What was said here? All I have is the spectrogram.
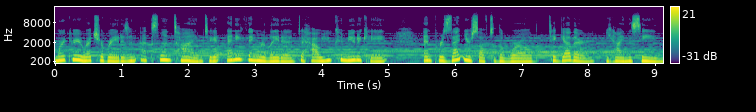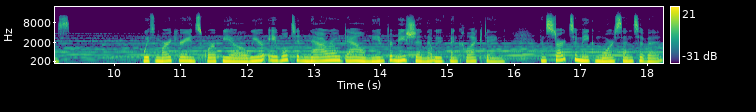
Mercury retrograde is an excellent time to get anything related to how you communicate and present yourself to the world together behind the scenes. With Mercury and Scorpio, we are able to narrow down the information that we've been collecting and start to make more sense of it.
